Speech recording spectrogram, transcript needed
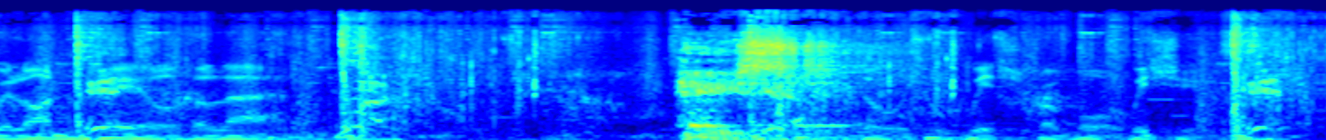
will unveil the land. Haste. Those who wish for more wishes.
